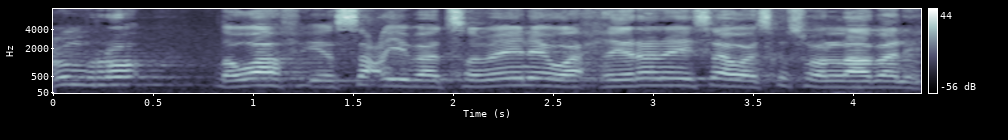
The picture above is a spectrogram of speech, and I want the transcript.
cumro dawaaf iyo sacyi baad sameynaya waa xiiranaysaa waa iska soo laabane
